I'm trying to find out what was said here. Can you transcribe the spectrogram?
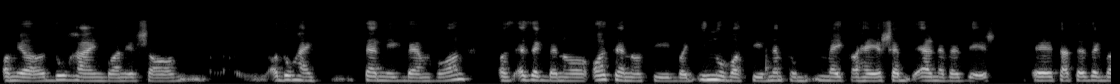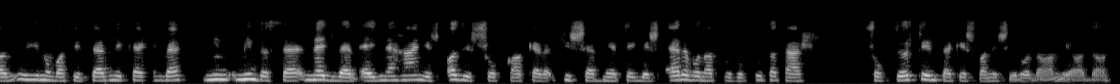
ami a dohányban és a, a dohány termékben van, az ezekben az alternatív vagy innovatív, nem tudom melyik a helyesebb elnevezés, tehát ezekben az új innovatív termékekben mindössze 41 nehány, és az is sokkal kisebb mértékben, és erre vonatkozó kutatás sok történtek, és van is irodalmi adat.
